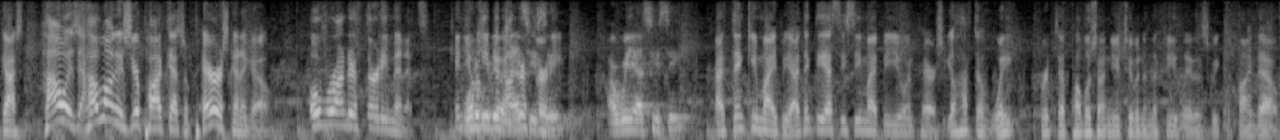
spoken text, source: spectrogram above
Gosh, how is how long is your podcast with Parrish going to go? Over under 30 minutes. Can you keep it under SEC? 30? Are we SEC? I think you might be. I think the SEC might be you and Parrish. You'll have to wait for it to publish on YouTube and in the feed later this week to find out.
